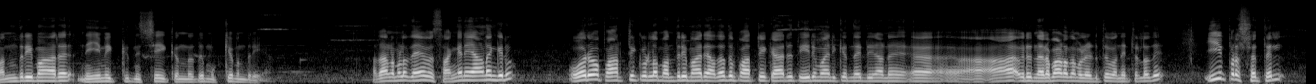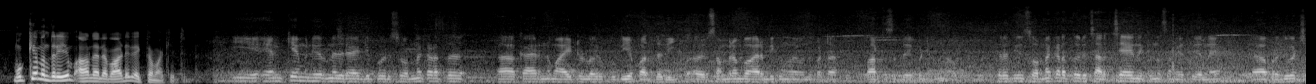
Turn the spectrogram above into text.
മന്ത്രിമാരെ നിയമിക്ക് നിശ്ചയിക്കുന്നത് മുഖ്യമന്ത്രിയാണ്. അതാണ് നമ്മളെ നിയമവ്യവസ്ഥ. അങ്ങനെയാണെങ്കിലും ഓരോ പാർട്ടിക്കുള്ള മന്ത്രിമാരെ അതത് പാർട്ടിക്കാർ തീരുമാനിക്കുന്നതിനാണ് ആ ഒരു നിലപാട് നമ്മൾ എടുത്തു വന്നിട്ടുള്ളത്. ഈ പ്രശ്നത്തിൽ മുഖ്യമന്ത്രിയും ആ നിലപാട് വ്യക്തമാക്കിയിട്ടുണ്ട്. ഈ എം കെ മുനീറിനെതിരായിട്ട് ഇപ്പോൾ ഒരു സ്വർണക്കടത്ത് കാരണമായിട്ടുള്ള ഒരു പുതിയ പദ്ധതി സംരംഭം ആരംഭിക്കുന്നതുമായി ബന്ധപ്പെട്ട വാർത്ത ശ്രദ്ധയിൽപ്പെട്ടിട്ടുണ്ടാവും. ഇത്തരത്തിൽ സ്വർണക്കടത്ത് ഒരു ചർച്ചയായി നിൽക്കുന്ന സമയത്ത് തന്നെ പ്രതിപക്ഷ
